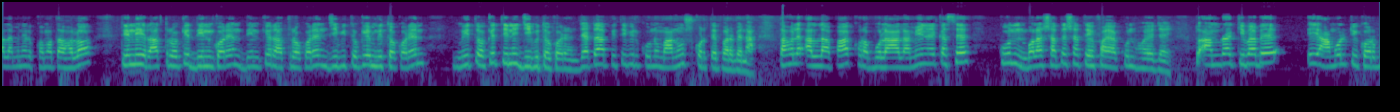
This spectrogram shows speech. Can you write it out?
আলমিনের ক্ষমতা হলো, তিনি রাত্রকে দিন করেন, দিনকে রাত্র করেন, জীবিতকে মৃত করেন, মৃতকে তিনি জীবিত করেন, যেটা পৃথিবীর কোনো মানুষ করতে পারবে না। তাহলে আল্লাহ পাক রব্বুল আলমিনের কাছে কোন বলার সাথে সাথে ফায়াকুন হয়ে যায়। তো আমরা কীভাবে এই আমলটি করব?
